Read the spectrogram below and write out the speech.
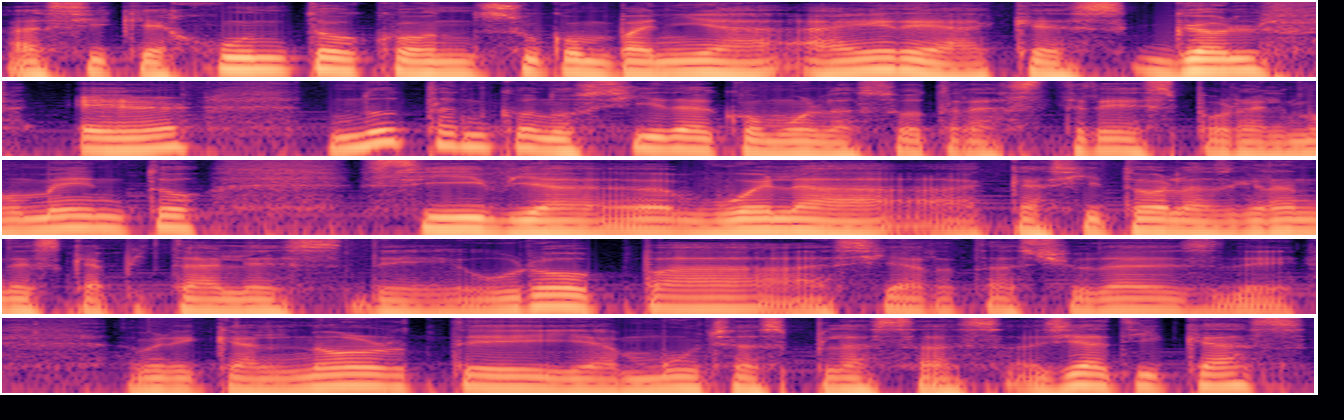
Así que junto con su compañía aérea que es Gulf Air, no tan conocida como las otras tres por el momento, sí vuela a casi todas las grandes capitales de Europa, a ciertas ciudades de América del Norte, y a muchas plazas asiáticas,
